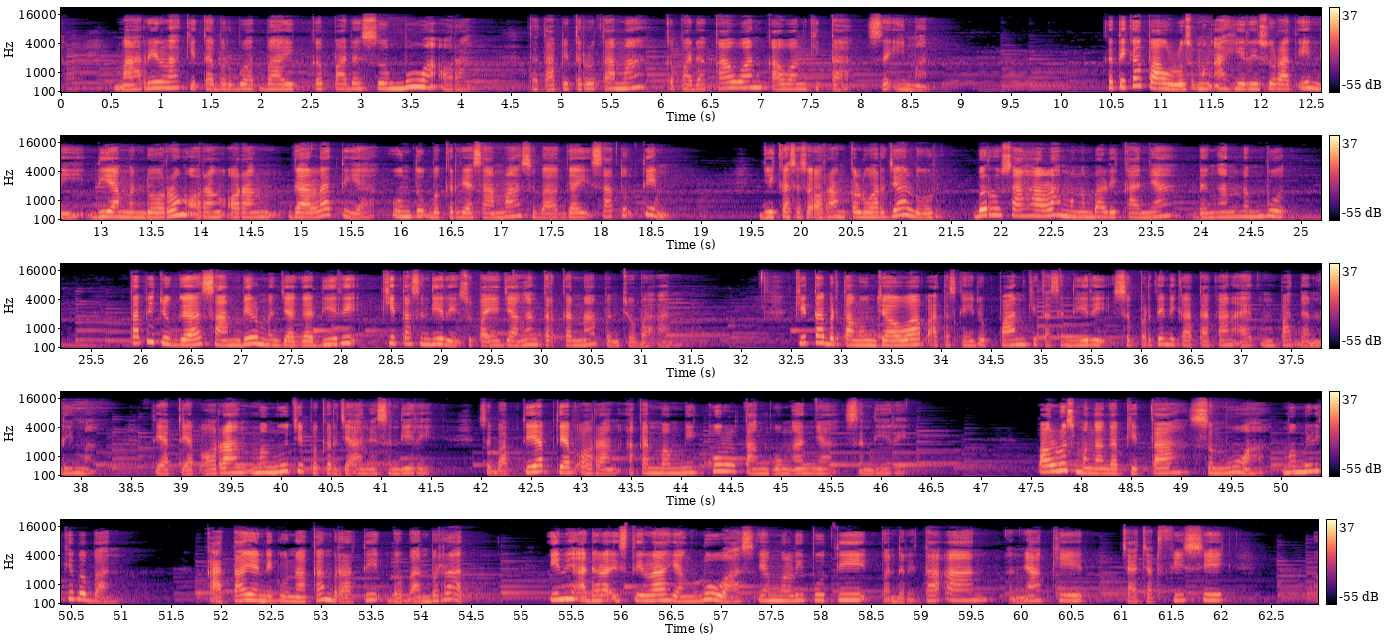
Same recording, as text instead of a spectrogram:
marilah kita berbuat baik kepada semua orang tetapi terutama kepada kawan-kawan kita seiman. Ketika Paulus mengakhiri surat ini, dia mendorong orang-orang Galatia untuk bekerja sama sebagai satu tim. Jika seseorang keluar jalur, berusahalah mengembalikannya dengan lembut, tapi juga sambil menjaga diri kita sendiri supaya jangan terkena pencobaan. Kita bertanggung jawab atas kehidupan kita sendiri, seperti dikatakan ayat 4 dan 5. Tiap-tiap orang menguji pekerjaannya sendiri, sebab tiap-tiap orang akan memikul tanggungannya sendiri. Paulus menganggap kita semua memiliki beban. Kata yang digunakan berarti beban berat. Ini adalah istilah yang luas yang meliputi penderitaan, penyakit, cacat fisik,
